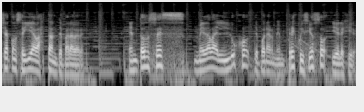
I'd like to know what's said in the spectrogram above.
ya conseguía bastante para ver. Entonces me daba el lujo de ponerme en prejuicioso y elegir.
